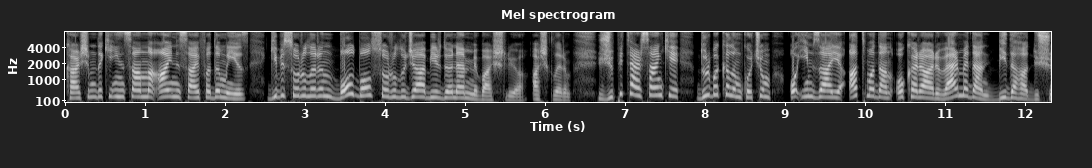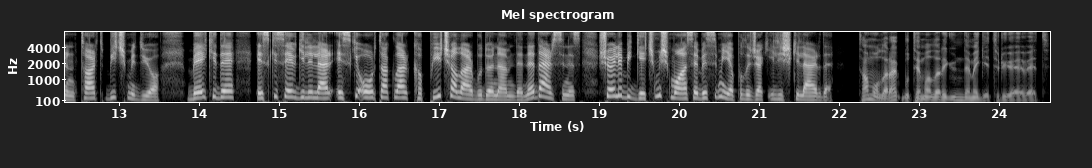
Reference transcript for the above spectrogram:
Karşımdaki insanla aynı sayfada mıyız? Gibi soruların bol bol sorulacağı bir dönem mi başlıyor aşklarım? Jüpiter sanki dur bakalım koçum o imzayı atmadan o kararı vermeden bir daha düşün tart biç mi diyor. Belki de eski sevgililer, eski ortaklar kapıyı çalar bu dönemde ne dersiniz? Şöyle bir geçmiş muhasebesi mi yapılacak ilişkilerde? Tam olarak bu temaları gündeme getiriyor evet.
